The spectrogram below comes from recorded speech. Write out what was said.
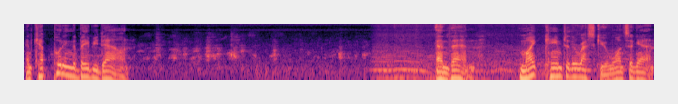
and kept putting the baby down. And then, Mike came to the rescue once again.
